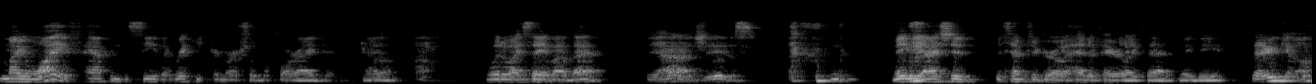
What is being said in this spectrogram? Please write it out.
my wife happened to see the Ricky commercial before I did. I don't, oh. what do I say about that? Yeah, jeez. Maybe I should attempt to grow a head of hair like that. Maybe There you go.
